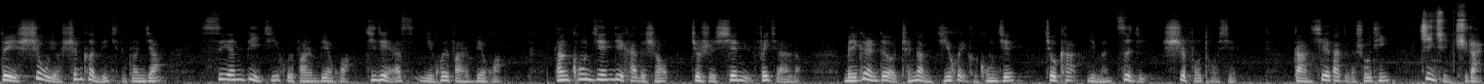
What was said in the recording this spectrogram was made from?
对事物有深刻理解的专家。CNBG 会发生变化，GDS 也会发生变化。当空间裂开的时候，就是仙女飞起来了。每个人都有成长的机会和空间，就看你们自己是否妥协。感谢大家的收听，敬请期待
